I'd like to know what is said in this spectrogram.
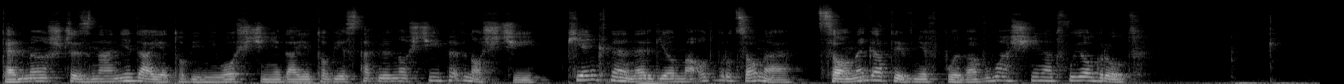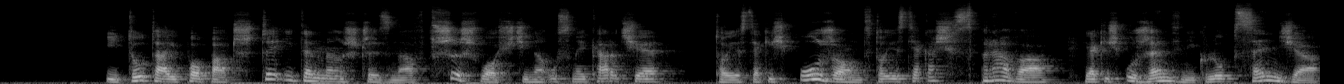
Ten mężczyzna nie daje tobie miłości, nie daje tobie stabilności i pewności. Piękne energie on ma odwrócone, co negatywnie wpływa właśnie na twój ogród. I tutaj popatrz, ty i ten mężczyzna w przyszłości na ósmej karcie to jest jakiś urząd, to jest jakaś sprawa, jakiś urzędnik lub sędzia,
